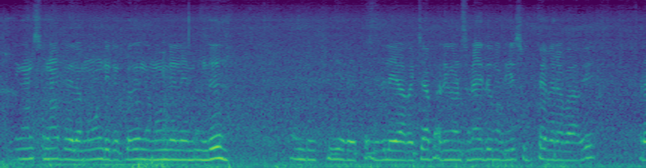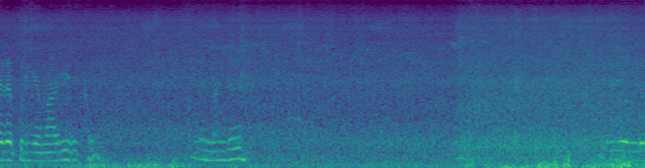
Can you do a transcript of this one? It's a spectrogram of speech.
பார்த்தீங்கன்னு சொன்னால் இப்போ இதில் மூண்டு இருக்குது. இந்த மூண்டிலையும் வந்து ரெண்டு கீரை இதுலையாக வச்சா பார்த்தீங்கன்னு சொன்னால் இது அப்படியே சுத்த விரவாகவே வளரக்கூடிய மாதிரி இருக்கும். இது வந்து இதுல ஒன்று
